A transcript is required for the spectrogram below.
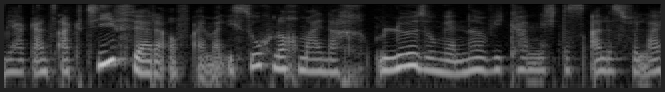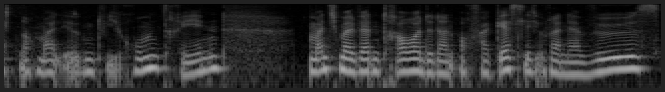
ja, ganz aktiv werde auf einmal. Ich suche noch mal nach Lösungen. Ne? Wie kann ich das alles vielleicht noch mal irgendwie rumdrehen? Manchmal werden Trauernde dann auch vergesslich oder nervös.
